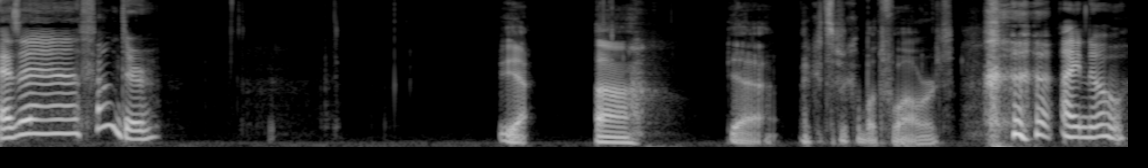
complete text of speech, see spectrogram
as a founder? Yeah. Uh, yeah, I could speak about four hours. I know,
